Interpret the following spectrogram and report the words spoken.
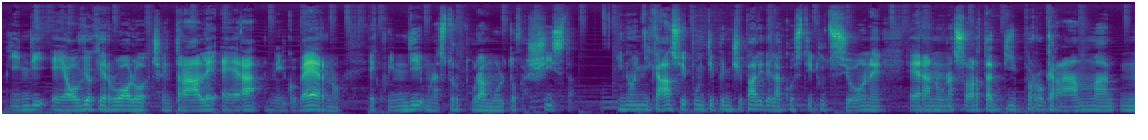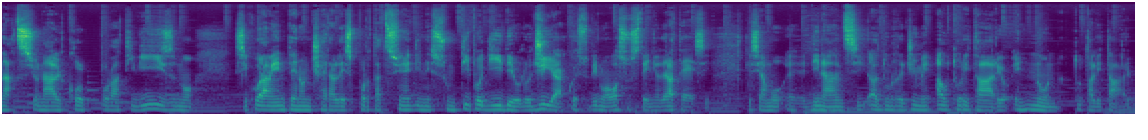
quindi è ovvio che il ruolo centrale era nel governo e quindi una struttura molto fascista. In ogni caso i punti principali della Costituzione erano una sorta di programma nazional corporativismo, sicuramente non c'era l'esportazione di nessun tipo di ideologia, questo di nuovo a sostegno della tesi, che siamo eh, dinanzi ad un regime autoritario e non totalitario,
